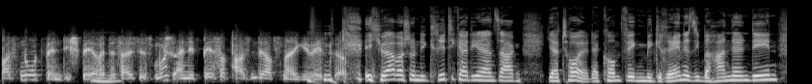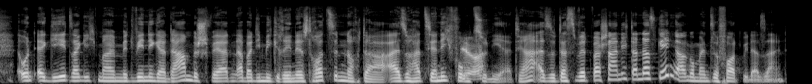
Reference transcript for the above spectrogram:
was notwendig wäre. Mhm. Das heißt, es muss eine besser passende Arznei gewählt werden. Ich höre aber schon die Kritiker, die dann sagen, ja toll, der kommt wegen Migräne, sie behandeln den und er geht, sage ich mal, mit weniger Darmbeschwerden, aber die Migräne ist trotzdem noch da. Also hat es ja nicht funktioniert. Ja. ja. Also das wird wahrscheinlich dann das Gegenargument sofort wieder sein.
